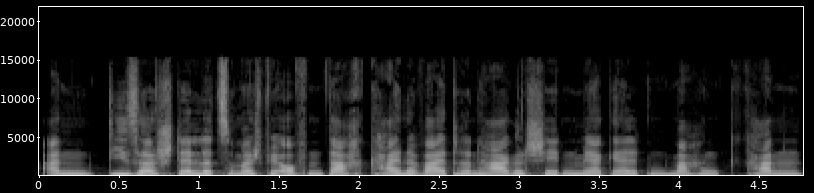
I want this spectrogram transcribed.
an dieser Stelle, zum Beispiel auf dem Dach, keine weiteren Hagelschäden mehr geltend machen kann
